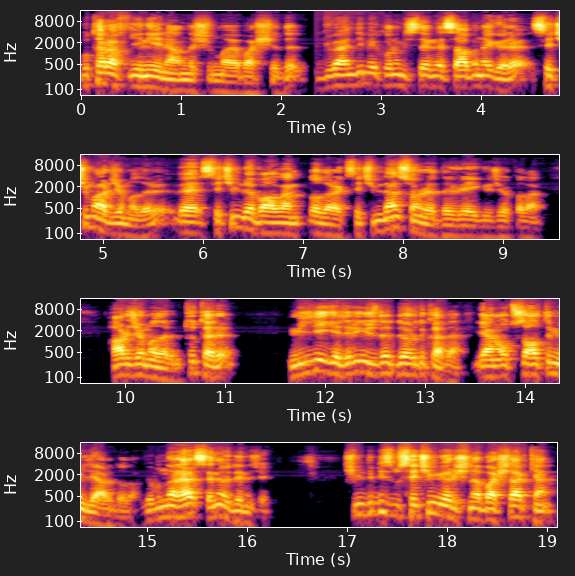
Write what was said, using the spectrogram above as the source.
Bu taraf yeni yeni anlaşılmaya başladı. Güvendiğim ekonomistlerin hesabına göre seçim harcamaları ve seçimle bağlantılı olarak seçimden sonra devreye girecek olan harcamaların tutarı milli gelirin yüzde dördü kadar. Yani 36 milyar dolar. Ve bunlar her sene ödenecek. Şimdi biz bu seçim yarışına başlarken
